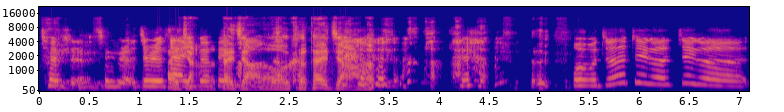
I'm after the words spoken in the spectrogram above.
确实确实，就是在一个非太假了，我可太假了。我我觉得这个这个，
